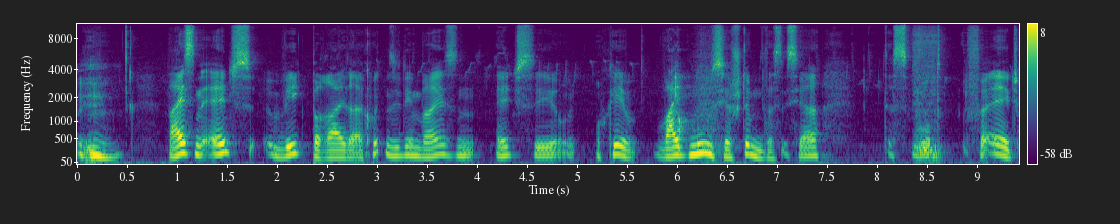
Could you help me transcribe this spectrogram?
Weißen Elch Wegbereiter. Erkunden Sie den weißen Elchsee. Okay, White Moose, ja stimmt. Das ist ja das Wort für Elch.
